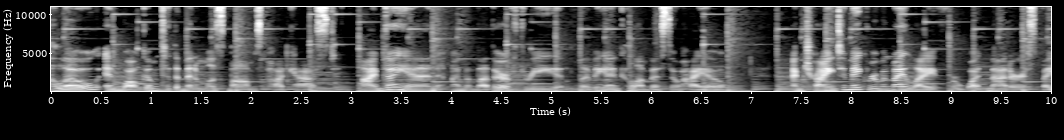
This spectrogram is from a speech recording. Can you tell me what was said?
Hello, and welcome to the Minimalist Moms podcast. I'm Diane. I'm a mother of three living in Columbus, Ohio. I'm trying to make room in my life for what matters by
